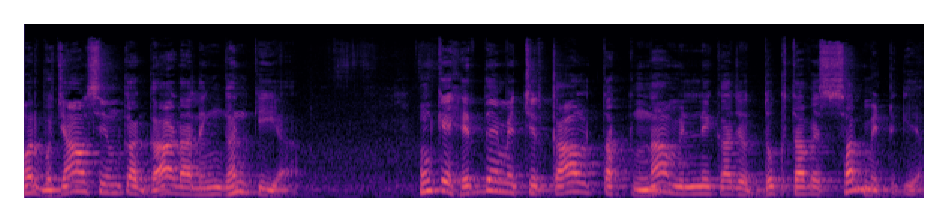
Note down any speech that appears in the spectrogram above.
और भुजाओं से उनका गाढ़ आलिंगन किया। उनके हृदय में चिरकाल तक ना मिलने का जो दुख था वह सब मिट गया।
